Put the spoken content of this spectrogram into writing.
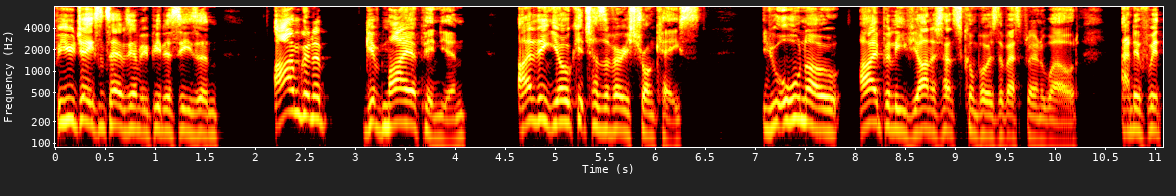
for you, Jayson Tatum's the MVP this season. I'm going to give my opinion. I think Jokic has a very strong case you all know I believe Giannis Antetokounmpo is the best player in the world. And if we're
